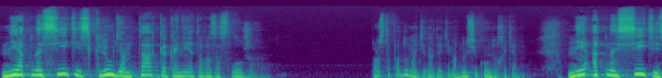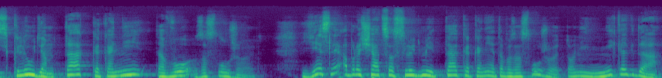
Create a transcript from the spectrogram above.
Не относитесь к людям так, как они этого заслуживают. Просто подумайте над этим, одну секунду хотя бы. Не относитесь к людям так, как они того заслуживают. Если обращаться с людьми так, как они этого заслуживают, то они никогда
